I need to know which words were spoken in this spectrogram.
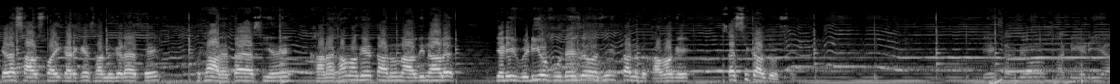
ਜਿਹੜਾ ਸਾਫ਼ ਸਫ਼ਾਈ ਕਰਕੇ ਸਾਨੂੰ ਜਿਹੜਾ ਇੱਥੇ ਬਿਠਾ ਦਿੱਤਾ ਅਸੀਂ ਇਹ ਖਾਣਾ ਖਾਵਾਂਗੇ। ਤੁਹਾਨੂੰ ਨਾਲ ਦੀ ਨਾਲ ਜਿਹੜੀ ਵੀਡੀਓ ਫੁਟੇਜ ਅਸੀਂ ਤੁਹਾਨੂੰ ਦਿਖਾਵਾਂਗੇ। ਸਤਿ ਸ਼੍ਰੀ ਅਕਾਲ ਦੋਸਤੋ। ਦੇਖ ਸਕਦੇ ਹੋ, ਸਾਡੀ ਜਿਹੜੀ ਆ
